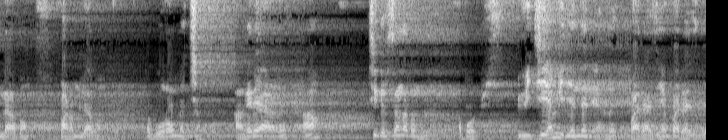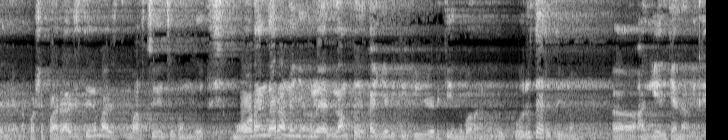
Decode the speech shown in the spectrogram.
ലാഭം പണം ലാഭം ഗുണവും മെച്ചം. അങ്ങനെയാണ് ആ ചികിത്സ നടന്നത് അപ്പോൾ വിജയം വിജയം തന്നെയാണ് പരാജയം പരാജയം തന്നെയാണ്. പക്ഷെ പരാജയത്തിനെ മര- മറച്ചു വെച്ചുകൊണ്ട് മോഡേൺകാരാണ് ഞങ്ങളെ എല്ലാം കൈയടക്കി കീഴടക്കി എന്ന് പറയുന്നത്. ഒരു തരത്തിലും അംഗീകരിക്കാനാവില്ല.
